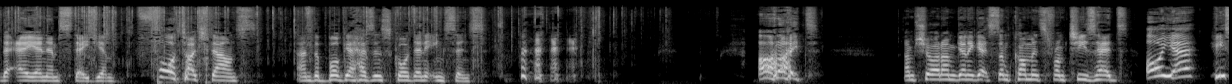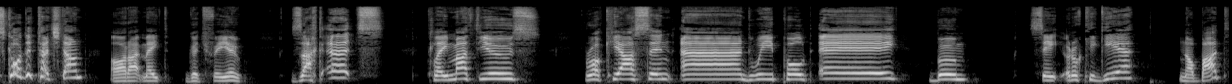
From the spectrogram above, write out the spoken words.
the AT&T Stadium. Four touchdowns, and the bugger hasn't scored anything since. All right. I'm sure I'm going to get some comments from Cheeseheads. Oh, yeah, he scored a touchdown. All right, mate. Good for you. Zach Ertz, Clay Matthews, Ya-Sin, and we pulled a boom. See, rookie gear, not bad.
